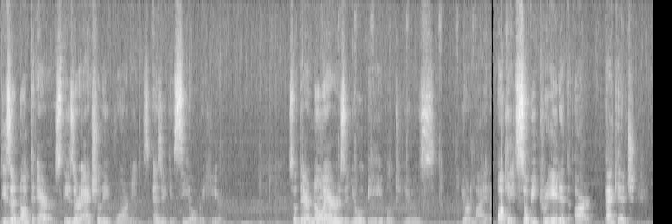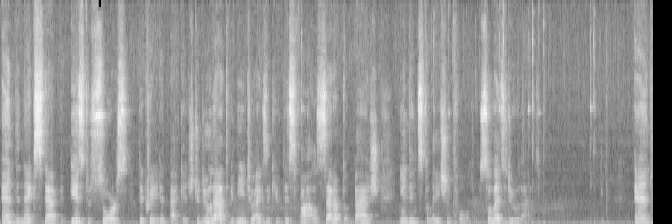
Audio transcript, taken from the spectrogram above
These are not errors, these are actually warnings, as you can see over here. So there are no errors and you will be able to use your lidar. Okay, so we created our package and the next step is to source the created package. To do that, we need to execute this file setup.bash in the installation folder. So let's do that. And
